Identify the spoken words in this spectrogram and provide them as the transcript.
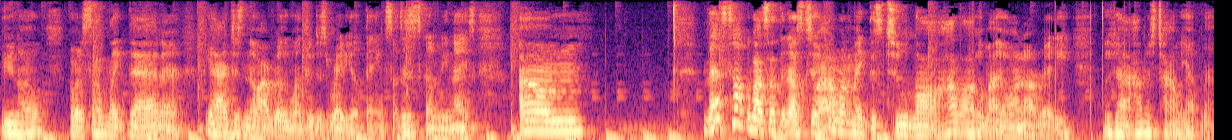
you know, or something like that. Or yeah, I just know I really want to do this radio thing. So this is gonna be nice. Um Let's talk about something else too. I don't want to make this too long. How long am I on already? We got how much time we have left?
